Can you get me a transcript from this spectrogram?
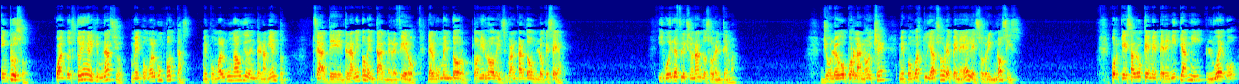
Incluso cuando estoy en el gimnasio, me pongo algún podcast, me pongo algún audio de entrenamiento. O sea, de entrenamiento mental me refiero, de algún mentor, Tony Robbins, Grant Cardone, lo que sea. Y voy reflexionando sobre el tema. Yo luego por la noche me pongo a estudiar sobre PNL, sobre hipnosis. Porque es algo que me permite a mí luego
